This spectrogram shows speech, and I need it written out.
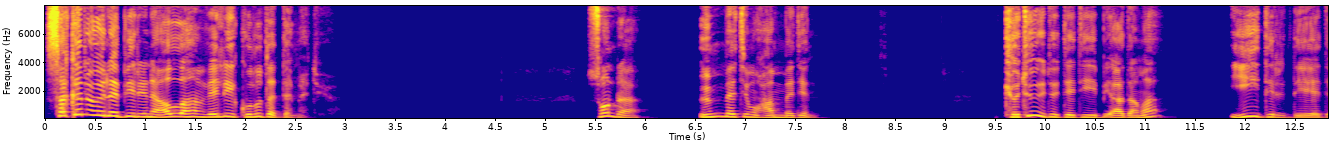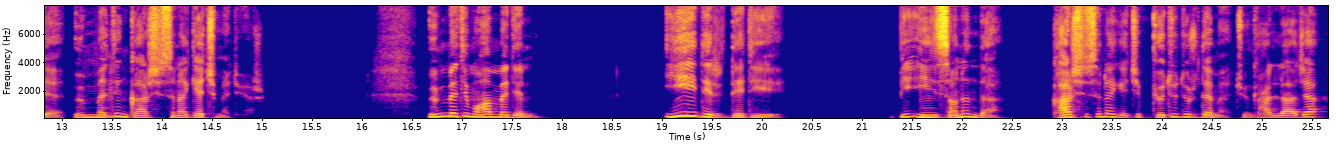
Sakın öyle birine Allah'ın veli kulu da deme diyor. Sonra ümmeti Muhammed'in kötüydü dediği bir adama iyidir diye de ümmetin karşısına geçme diyor. Ümmeti Muhammed'in iyidir dediği bir insanın da karşısına geçip kötüdür deme. Çünkü hallaca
